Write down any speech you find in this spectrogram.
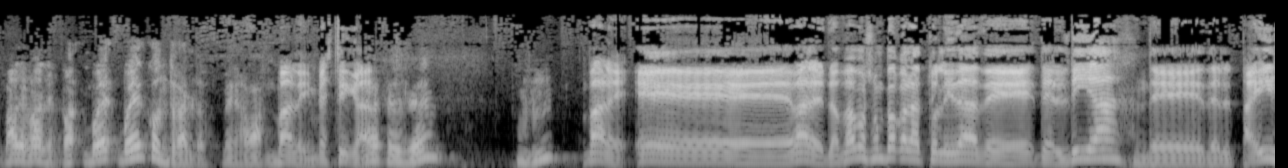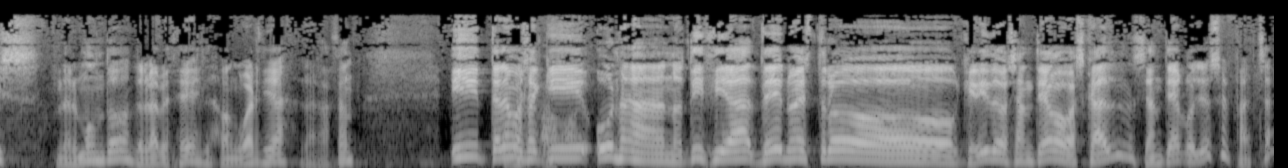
Vale, vale, va- voy, voy a encontrarlo. Venga, va. Vale, investiga. KFC. Ujú. Vale, eh, vale, nos vamos un poco a la actualidad de- del día, de- del país, del mundo, del ABC, la vanguardia, la razón. Y tenemos aquí una noticia de nuestro querido Santiago Bascal, Santiago Joseph Facha,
